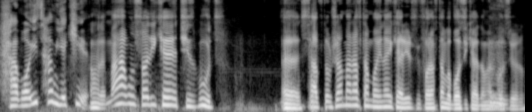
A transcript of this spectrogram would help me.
هواییت هم یکیه. آره من همون سالی که چیز بود ثبتم شدم من رفتم با اینا کریر فیفا رفتم و بازی کردم مم. بازی رو.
